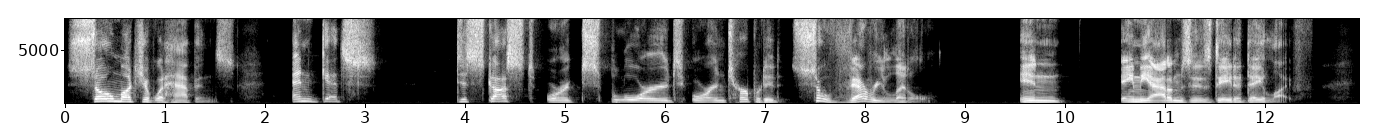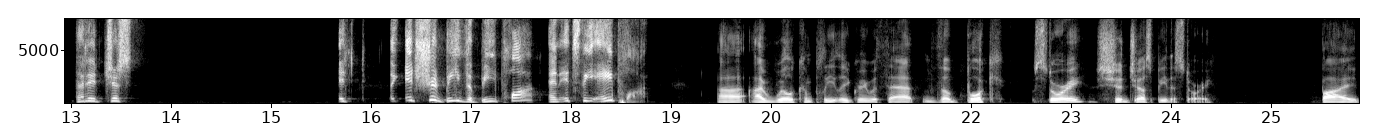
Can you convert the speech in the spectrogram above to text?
so much of what happens and gets discussed or explored or interpreted so very little in Amy Adams's day-to-day life that it just it it should be the B plot and it's the A plot. Uh, I will completely agree with that. The book story should just be the story. By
